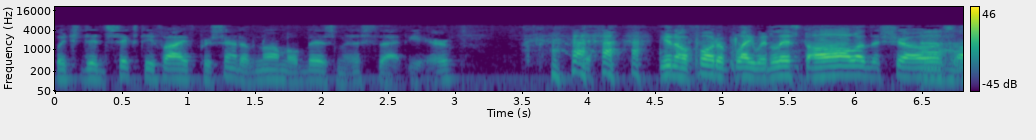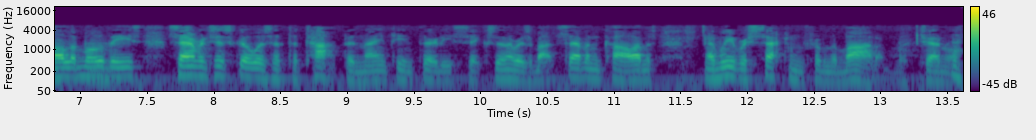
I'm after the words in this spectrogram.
which did 65% of normal business that year. you know, Photoplay would list all of the shows, Uh-huh, all the movies. San Francisco was at the top in 1936, and there was about seven columns, and we were second from the bottom with General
